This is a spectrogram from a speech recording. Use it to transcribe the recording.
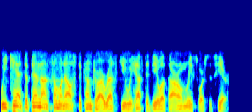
we can't depend on someone else to come to our rescue. We have to deal with our own resources here.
